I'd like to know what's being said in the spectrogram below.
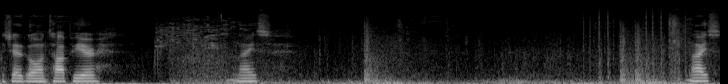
I should go on top here. Nice. Nice.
